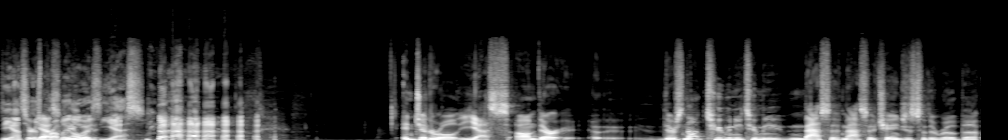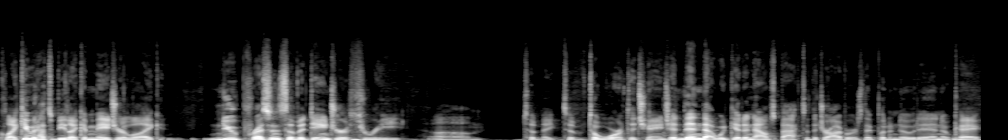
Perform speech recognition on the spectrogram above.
The answer is Yes, probably we would. always yes. in general, yes. Um, there, uh, there's not too many, too many massive, massive changes to the road book. Like it would have to be like a major, like new presence of a danger three, um, to make to to warrant a change, and then that would get announced back to the drivers. They put a note in, okay,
